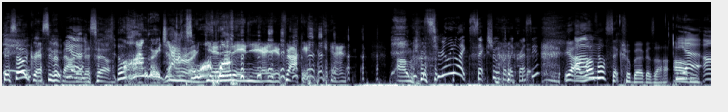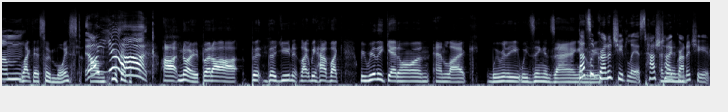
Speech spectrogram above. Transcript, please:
they're so aggressive about Yeah. it as well. The Hungry Jacks. Get Whopper. it in you, you fucking can. Um, It's really like sexual but aggressive. yeah, I love Um, how sexual burgers are. Um, yeah. Um. like they're so moist. oh Um, yuck. Uh no, but uh but the unit like we have like we really get on and like we really we zing and zang That's and a we, gratitude list. Hashtag then- gratitude.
